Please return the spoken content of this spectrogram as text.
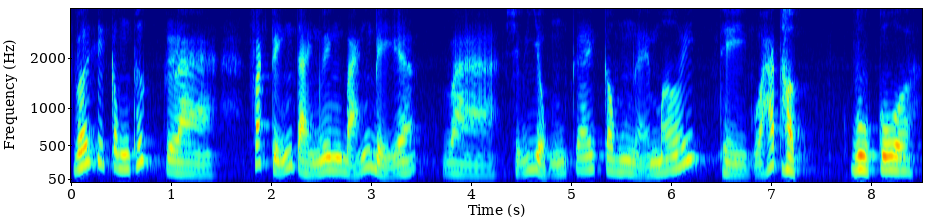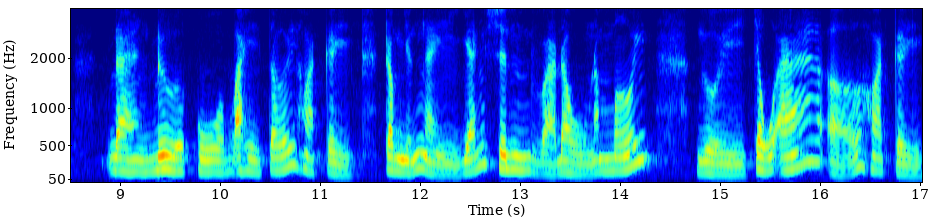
với cái công thức là phát triển tài nguyên bản địa và sử dụng cái công nghệ mới thì quả thật vua cua đang đưa cua bay tới Hoa Kỳ trong những ngày Giáng sinh và đầu năm mới. Người châu Á ở Hoa Kỳ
